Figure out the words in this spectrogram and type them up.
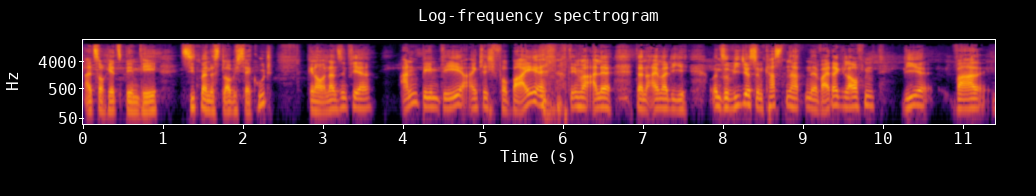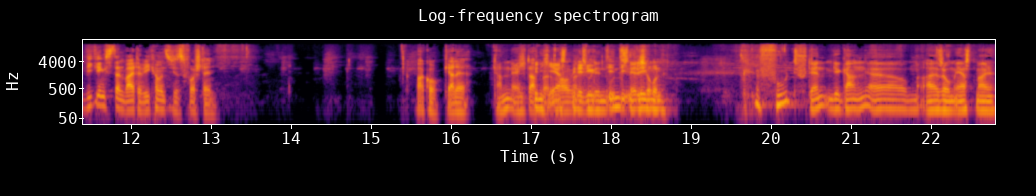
als auch jetzt BMW sieht man das, glaube ich, sehr gut. Genau, und dann sind wir an BMW eigentlich vorbei, nachdem wir alle dann einmal die unsere Videos im Kasten hatten, äh, weitergelaufen. Wie war, wie ging es dann weiter? Wie kann man sich das vorstellen? Marco, gerne. Dann äh, bin ich erstmal zu den die, unzähligen Food-Ständen gegangen, äh, also um erstmal,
